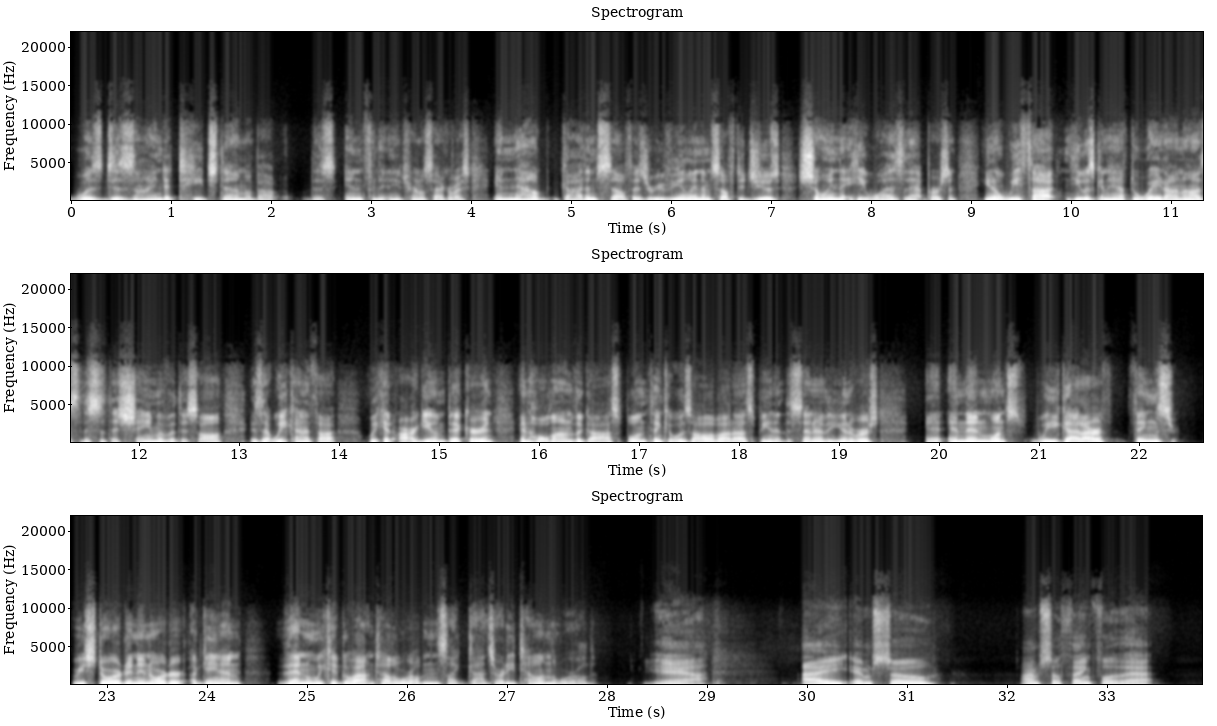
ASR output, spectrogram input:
was designed to teach them about this infinite and eternal sacrifice. And now God Himself is revealing Himself to Jews, showing that He was that person. You know, we thought He was going to have to wait on us. This is the shame of it, this all, is that we kind of thought we could argue and bicker and, and hold on to the gospel and think it was all about us being at the center of the universe. And, and then once we got our things restored and in order again, then we could go out and tell the world. And it's like God's already telling the world. Yeah. I am so I'm so thankful that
